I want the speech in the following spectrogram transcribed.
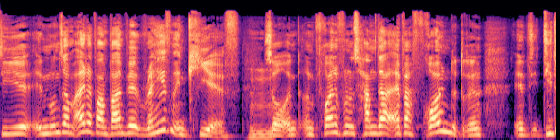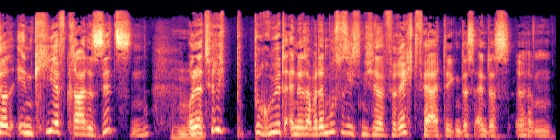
die in unserem Alter waren, waren wir Raven in Kiew. Hm. So, und, und Freunde von uns haben da einfach Freunde drin, äh, die, die dort in Kiew gerade sitzen. Hm. Und natürlich berührt einen das, aber da muss man sich nicht dafür rechtfertigen, dass ein das, ähm,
